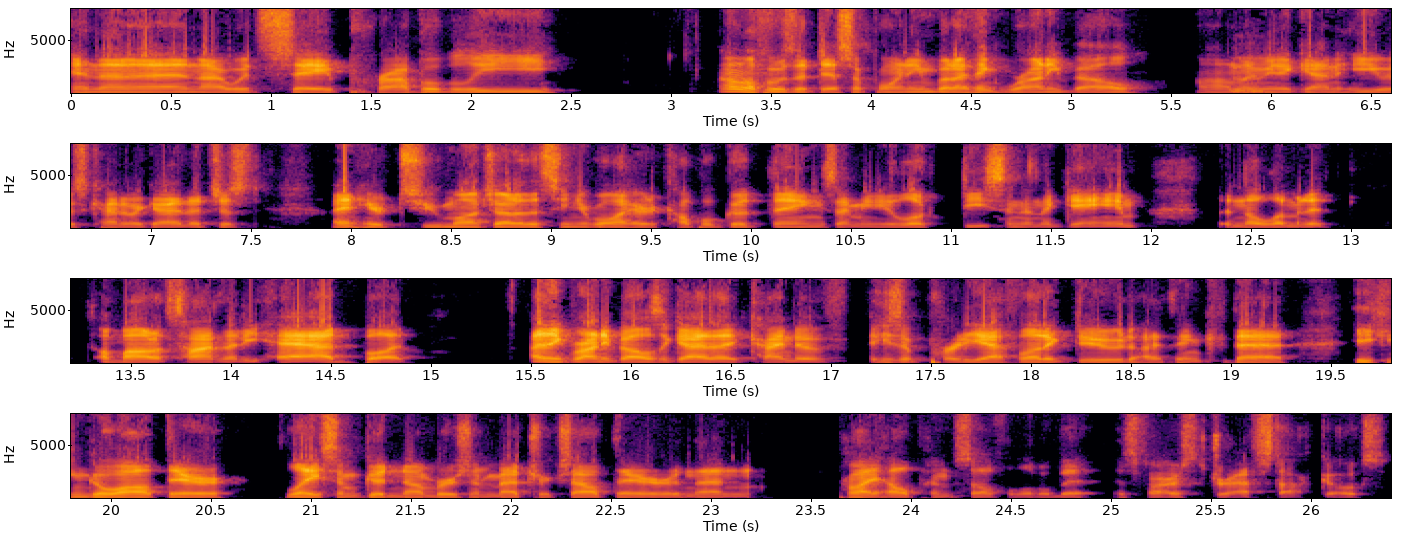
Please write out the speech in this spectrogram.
and then I would say probably, I don't know if it was a disappointing, but I think Ronnie Bell. Um, I Mhm. mean, again, he was kind of a guy that just I didn't hear too much out of the Senior Bowl. I heard a couple good things. I mean, he looked decent in the game in the limited amount of time that he had, but I think Ronnie Bell's a guy that kind of he's a pretty athletic dude. I think that he can go out there, lay some good numbers and metrics out there, and then probably help himself a little bit as far as the draft stock goes.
